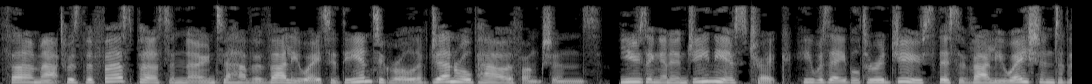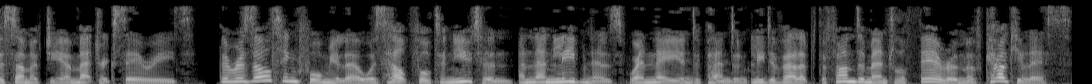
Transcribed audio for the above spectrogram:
Fermat was the first person known to have evaluated the integral of general power functions. Using an ingenious trick, he was able to reduce this evaluation to the sum of geometric series. The resulting formula was helpful to Newton, and then Leibniz, when they independently developed the fundamental theorem of calculus.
